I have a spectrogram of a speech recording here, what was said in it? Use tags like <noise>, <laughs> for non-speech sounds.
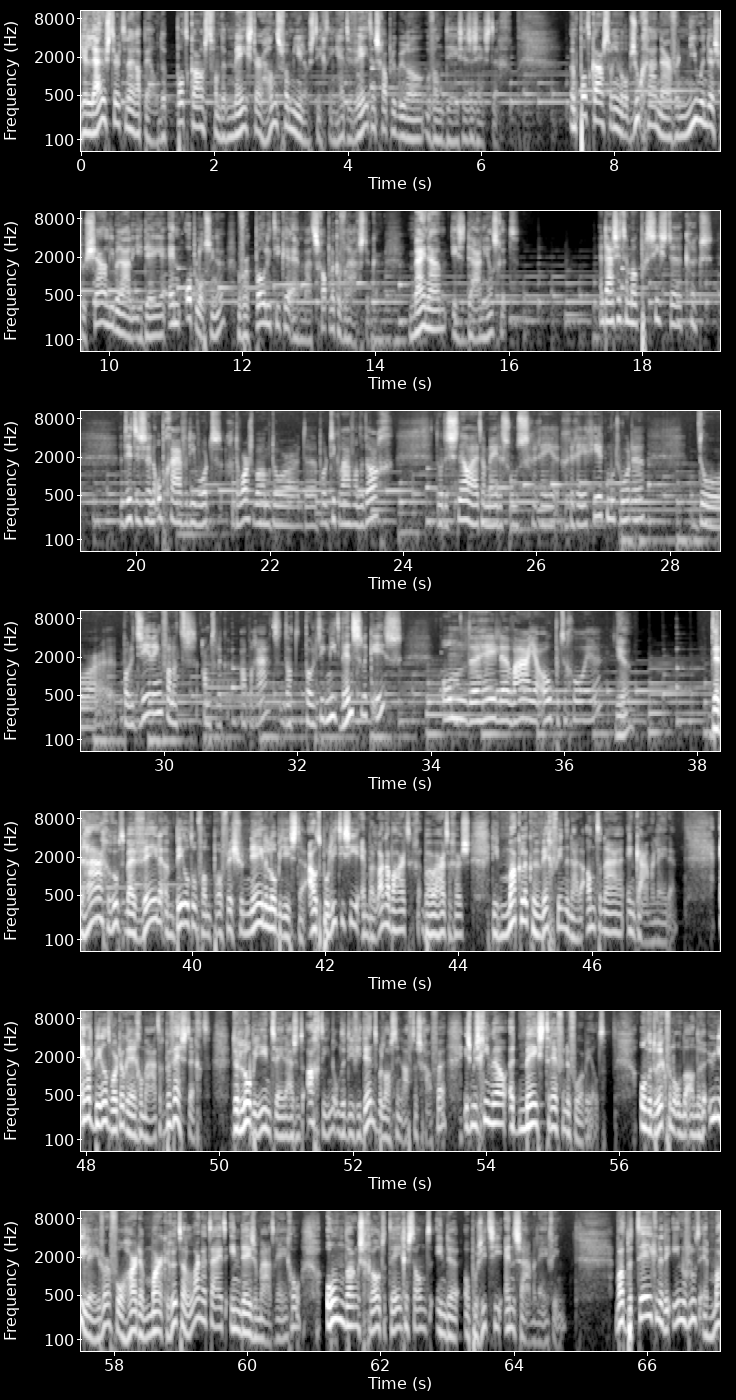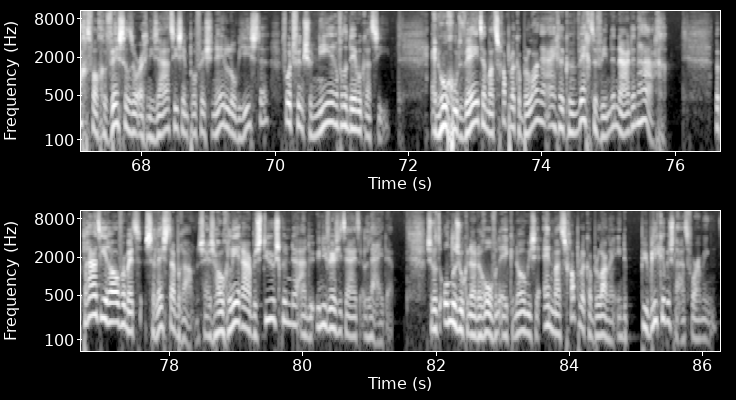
Je luistert naar Appel, de podcast van de meester Hans van Mierlo Stichting, het wetenschappelijk bureau van D66. Een podcast waarin we op zoek gaan naar vernieuwende sociaal-liberale ideeën en oplossingen voor politieke en maatschappelijke vraagstukken. Mijn naam is Daniel Schut. En daar zit hem ook precies de crux. Dit is een opgave die wordt gedwarsboomd door de politieke waan van de dag, door de snelheid waarmee er soms gere gereageerd moet worden, door politisering van het ambtelijke apparaat, dat politiek niet wenselijk is om de hele waaier open te gooien. Ja. Den Haag roept bij velen een beeld op van professionele lobbyisten, oud-politici en belangenbehartigers die makkelijk hun weg vinden naar de ambtenaren en Kamerleden. En dat beeld wordt ook regelmatig bevestigd. De lobby in 2018 om de dividendbelasting af te schaffen is misschien wel het meest treffende voorbeeld. Onder druk van onder andere Unilever volhardde Mark Rutte lange tijd in deze maatregel, ondanks grote tegenstand in de oppositie en samenleving. Wat betekenen de invloed en macht van gevestigde organisaties en professionele lobbyisten voor het functioneren van de democratie? En hoe goed weten maatschappelijke belangen eigenlijk hun weg te vinden naar Den Haag? We praten hierover met Celesta Brown. Zij is hoogleraar bestuurskunde aan de Universiteit Leiden. Ze doet onderzoeken naar de rol van economische en maatschappelijke belangen in de publieke besluitvorming.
